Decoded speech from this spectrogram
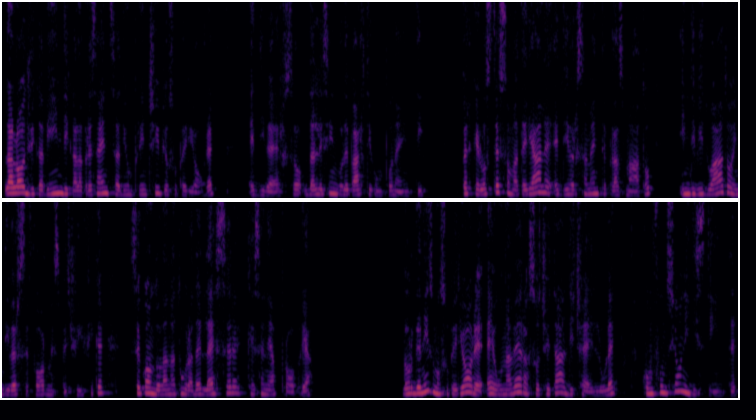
La logica vi indica la presenza di un principio superiore e diverso dalle singole parti componenti, perché lo stesso materiale è diversamente plasmato, individuato in diverse forme specifiche, secondo la natura dell'essere che se ne appropria. L'organismo superiore è una vera società di cellule con funzioni distinte,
